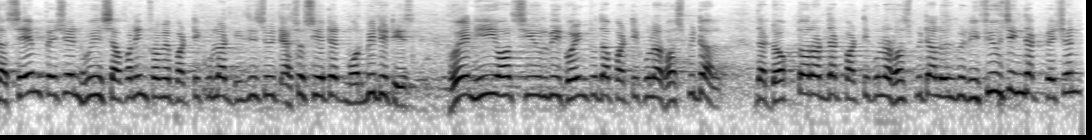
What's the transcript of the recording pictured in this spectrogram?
The same patient who is suffering from a particular disease with associated morbidities, when he or she will be going to the particular hospital, the doctor or that particular hospital will be refusing that patient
